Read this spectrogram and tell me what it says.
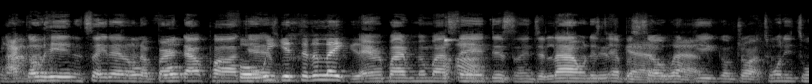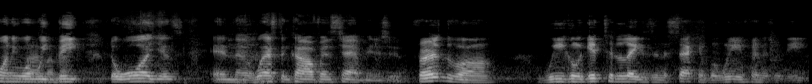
Nah, I go nah. ahead and say that on a burnt out podcast. Before we get to the Lakers, Everybody remember I Uh-uh. said this in July on this, This guy, episode. wow. McGee gonna drop 2020 when Nah, we beat the Warriors in the Western Conference Championship. first of all, we gonna get to the Lakers in a second, but we ain't finished with the Eagles.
